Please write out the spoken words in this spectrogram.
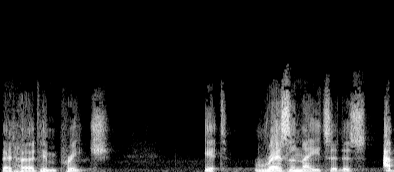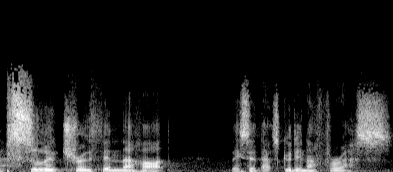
They'd heard him preach. It resonated as absolute truth in their heart. They said, That's good enough for us.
